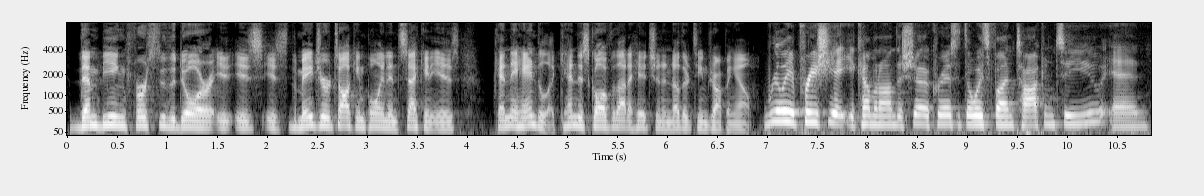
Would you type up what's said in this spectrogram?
them being first through the door is, is, is the major talking point, and second is can they handle it? Can this go off without a hitch and another team dropping out? Really appreciate you coming on the show, Chris. It's always fun talking to you, and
